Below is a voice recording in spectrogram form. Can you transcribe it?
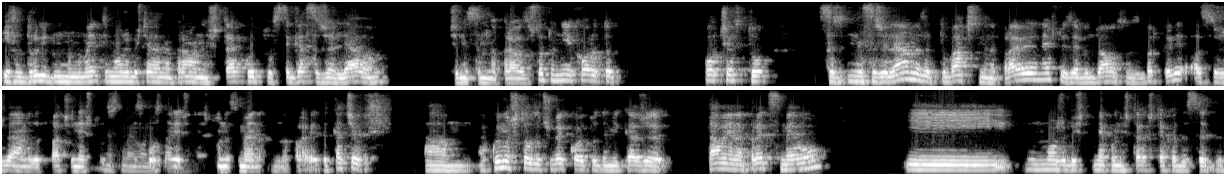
и в други моменти може би ще да направя неща, които сега съжалявам, че не съм направил. Защото ние хората по-често не съжаляваме за това, че сме направили нещо и за евентуално сме сбъркали, а съжаляваме за това, че нещо не сме изпуснали, че нещо не сме направили. Така че, ам, ако имаш този човек, който да ми каже, давай напред смело и може би някои неща ще да, се, да,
